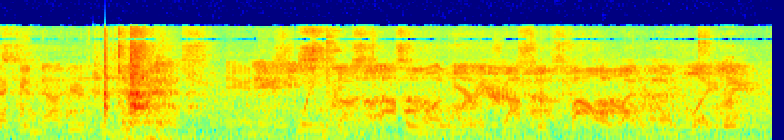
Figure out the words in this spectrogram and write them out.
second. Now here's the. And he swings on top of one here and chops it foul right at home plate.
